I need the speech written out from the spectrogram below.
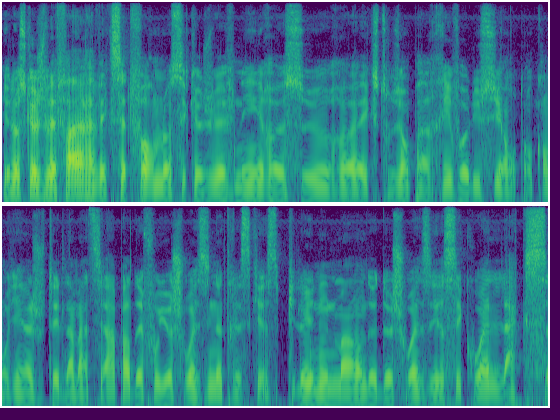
Et là, ce que je vais faire avec cette forme-là, c'est que je vais venir euh, sur euh, extrusion par révolution. Donc, on vient ajouter de la matière. Par défaut, il a choisi notre esquisse. Puis là, il nous demande de choisir c'est quoi l'axe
